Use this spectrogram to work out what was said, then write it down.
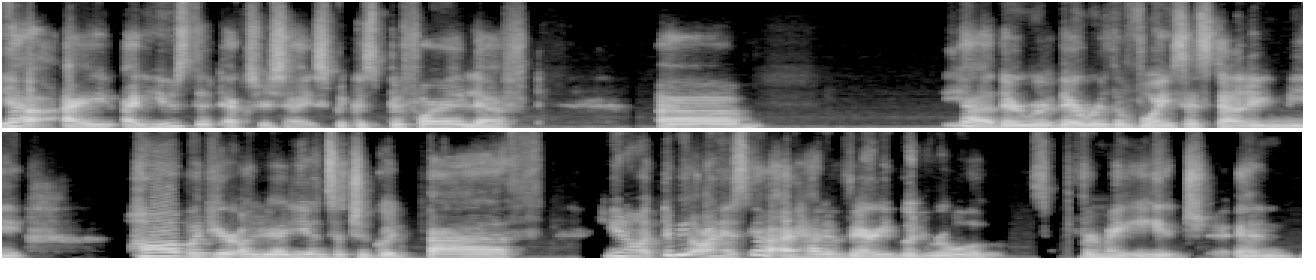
yeah i i used that exercise because before i left um yeah there were there were the voices telling me huh but you're already on such a good path. You know to be honest yeah i had a very good role for my age. And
